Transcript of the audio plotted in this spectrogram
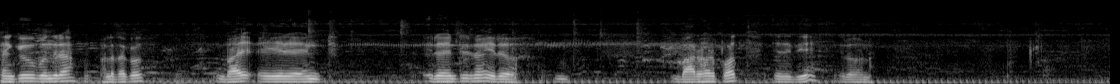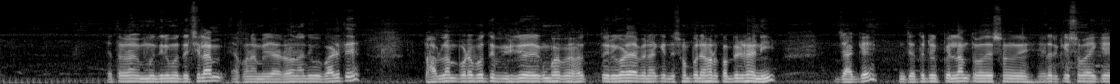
থ্যাংক ইউ বন্ধুরা ভালো থাকো। বাই এই এন্ট এটা এন্ট্রি নয় এটা বার হওয়ার পথ এদিক দিয়ে রওনা। এতক্ষণ আমি মন্দিরের মধ্যে ছিলাম এখন আমি রওনা দিব বাড়িতে। ভাবলাম পরবর্তী ভিডিও এরকমভাবে তৈরি করা যাবে না কিন্তু সম্পূর্ণ এখন কমপ্লিট হয়নি। যাকে যতটুকু পেলাম তোমাদের সঙ্গে, এদেরকে সবাইকে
